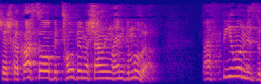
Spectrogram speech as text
sheshkakaso betovim lashalim lahem gemula the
